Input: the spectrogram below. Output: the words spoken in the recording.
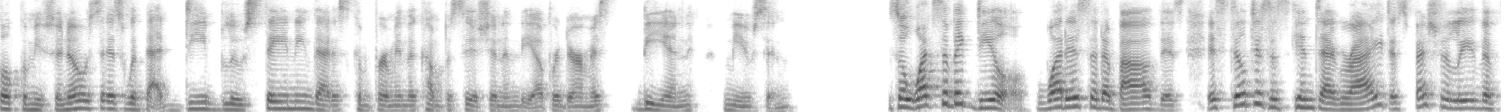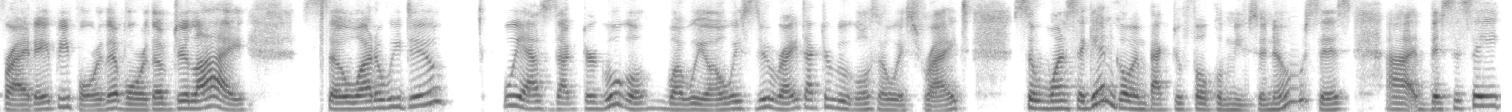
mucinosis with that deep blue staining that is confirming the composition in the upper dermis being mucin. So what's the big deal? What is it about this? It's still just a skin tag, right? Especially the Friday before the 4th of July. So what do we do? We asked Dr. Google what we always do, right? Dr. Google's always right. So once again, going back to focal mucinosis, uh, this is a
